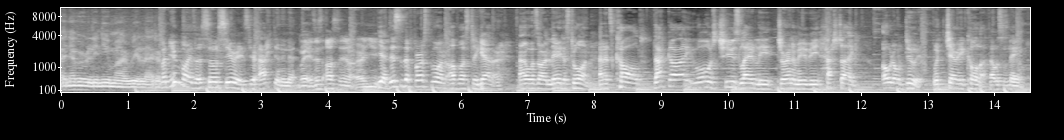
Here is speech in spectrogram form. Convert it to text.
I, I never really knew my real ladder. But your vines are so serious, you're acting in it. Wait, is this us or are you? Yeah, this is the first one of us together, and it was our latest one. And it's called That Guy Who Always Chews Loudly During a Movie, hashtag Oh Don't Do It, with Jerry Cola. That was his name,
